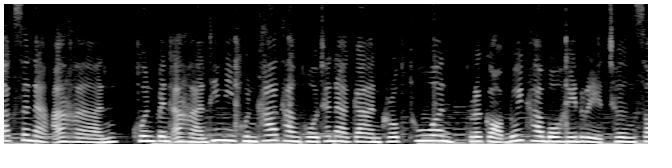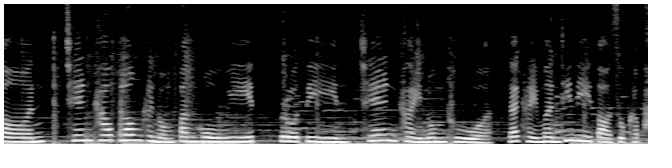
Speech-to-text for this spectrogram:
ลักษณะอาหาร ควรเป็นอาหารที่มีคุณค่าทางโภชนาการครบถ้วน ประกอบด้วยคาร์โบไฮเดรตเชิงซ้อน เช่นข้าวกล้องขนมปังโฮลวีตโปรตีน เช่น ไข่นมถั่ว และไขมันที่ดีต่อสุขภ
